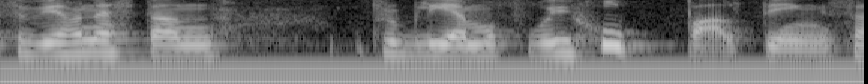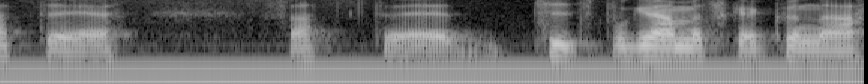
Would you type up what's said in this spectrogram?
Så vi har nästan problem att få ihop allting så att, så att tidsprogrammet ska kunna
